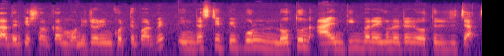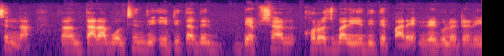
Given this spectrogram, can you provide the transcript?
তাদেরকে সরকার মনিটরিং করতে পারবে। ইন্ডাস্ট্রি পিপল নতুন আইন কিংবা রেগুলেটরি অথরিটি চাচ্ছেন না। কারণ তারা বলছেন যে এটি তাদের ব্যবসার খরচ বাড়িয়ে দিতে পারে রেগুলেটরি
